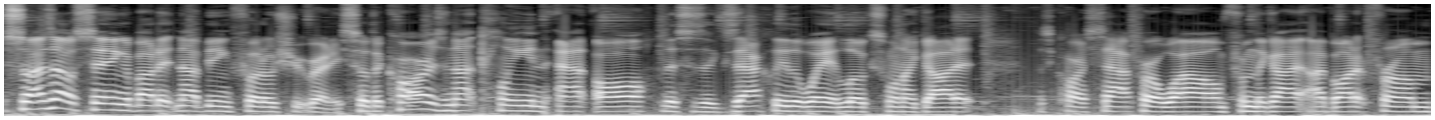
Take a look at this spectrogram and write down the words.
So as I was saying about it not being photo shoot ready, so the car is not clean at all. This is exactly the way it looks when I got it. This car sat for a while from the guy I bought it from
